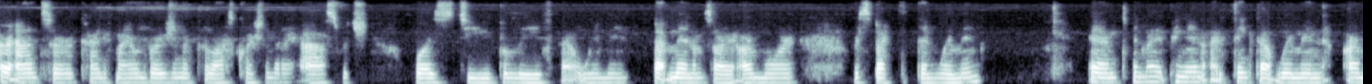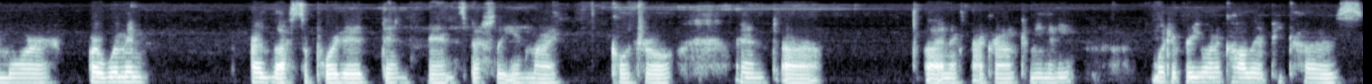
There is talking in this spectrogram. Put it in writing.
or answer kind of my own version of the last question that I asked, which was Do you believe that women, that men, I'm sorry, are more respected than women? And in my opinion, I think that women are more, or women are less supported than men, especially in my cultural and uh, Latinx background community, whatever you want to call it, because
